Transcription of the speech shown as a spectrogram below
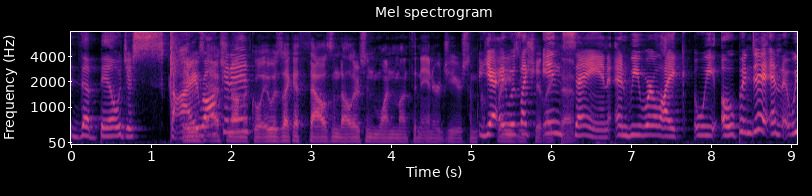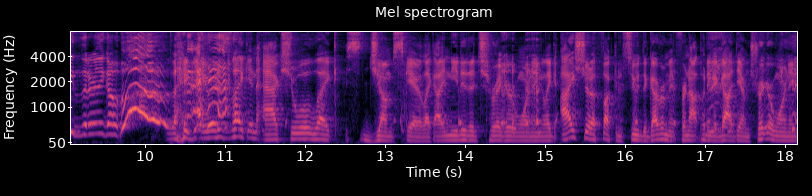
the bill just skyrocketed. It was astronomical. It was like a thousand dollars in one month in energy or some. yeah, it was like insane. and we were like, we opened it and we literally go, like it was like an actual like jump scare like i needed a trigger warning like i should have fucking sued the government for not putting a goddamn trigger warning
